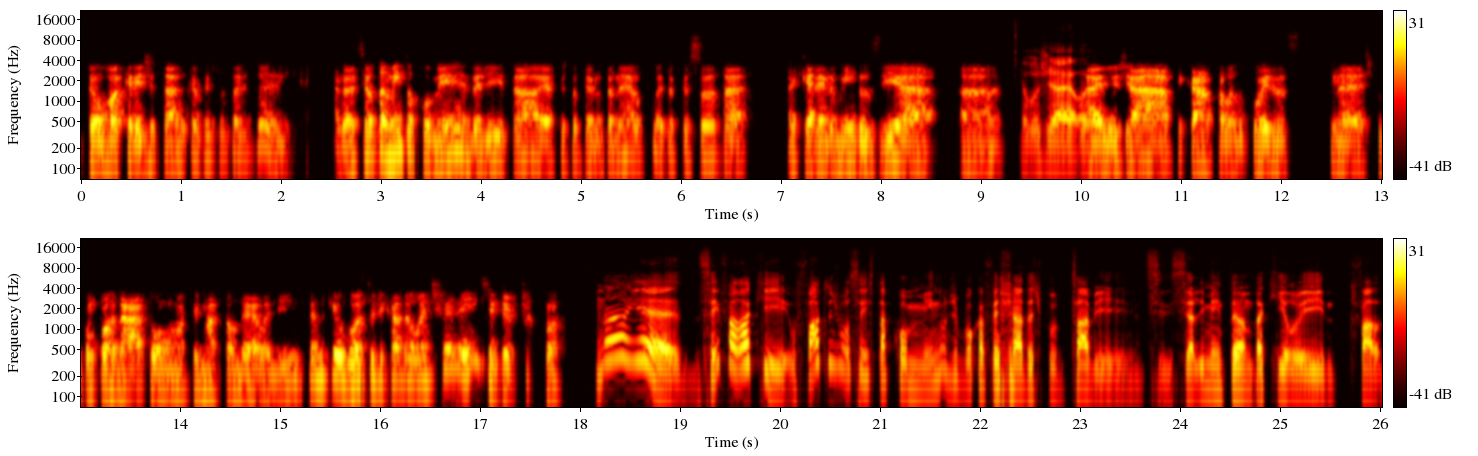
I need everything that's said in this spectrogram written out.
então eu vou acreditar no que a pessoa está dizendo. Agora, se eu também estou comendo ali e tal, e a pessoa pergunta, né, pois, a pessoa está tá querendo me induzir a, a, elogiar ela. A elogiar, a ficar falando coisas, né, tipo, concordar com a afirmação dela ali, sendo que o gosto de cada um é diferente. Tipo, não, e é, sem falar que o fato de você estar comendo de boca fechada, tipo, sabe, se, se alimentando daquilo e fala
